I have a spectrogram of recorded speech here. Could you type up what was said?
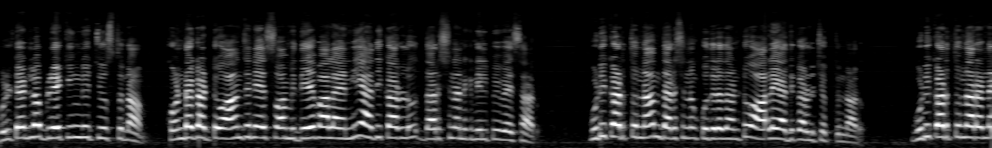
బులెటిన్లో బ్రేకింగ్ న్యూస్ చూస్తున్నాం. కొండగట్టు ఆంజనేయ స్వామి దేవాలయాన్ని అధికారులు దర్శనానికి నిలిపివేశారు. గుడి కడుతున్నాం దర్శనం కుదరదంటూ ఆలయ అధికారులు చెప్తున్నారు. గుడి కడుతున్నారన్న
